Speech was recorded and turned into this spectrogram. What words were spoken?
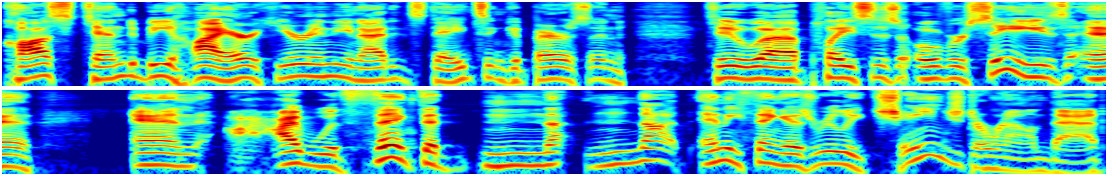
costs tend to be higher here in the United States in comparison to uh, places overseas. And and I would think that not, not anything has really changed around that.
